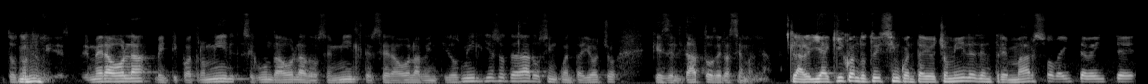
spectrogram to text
Entonces, no te olvides. Primera ola, 24 mil, segunda ola, 12 mil, tercera ola, 22 mil, y eso te da los 58, que es el dato de la semana. Claro, y aquí cuando tú dices 58 mil es entre marzo 2020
